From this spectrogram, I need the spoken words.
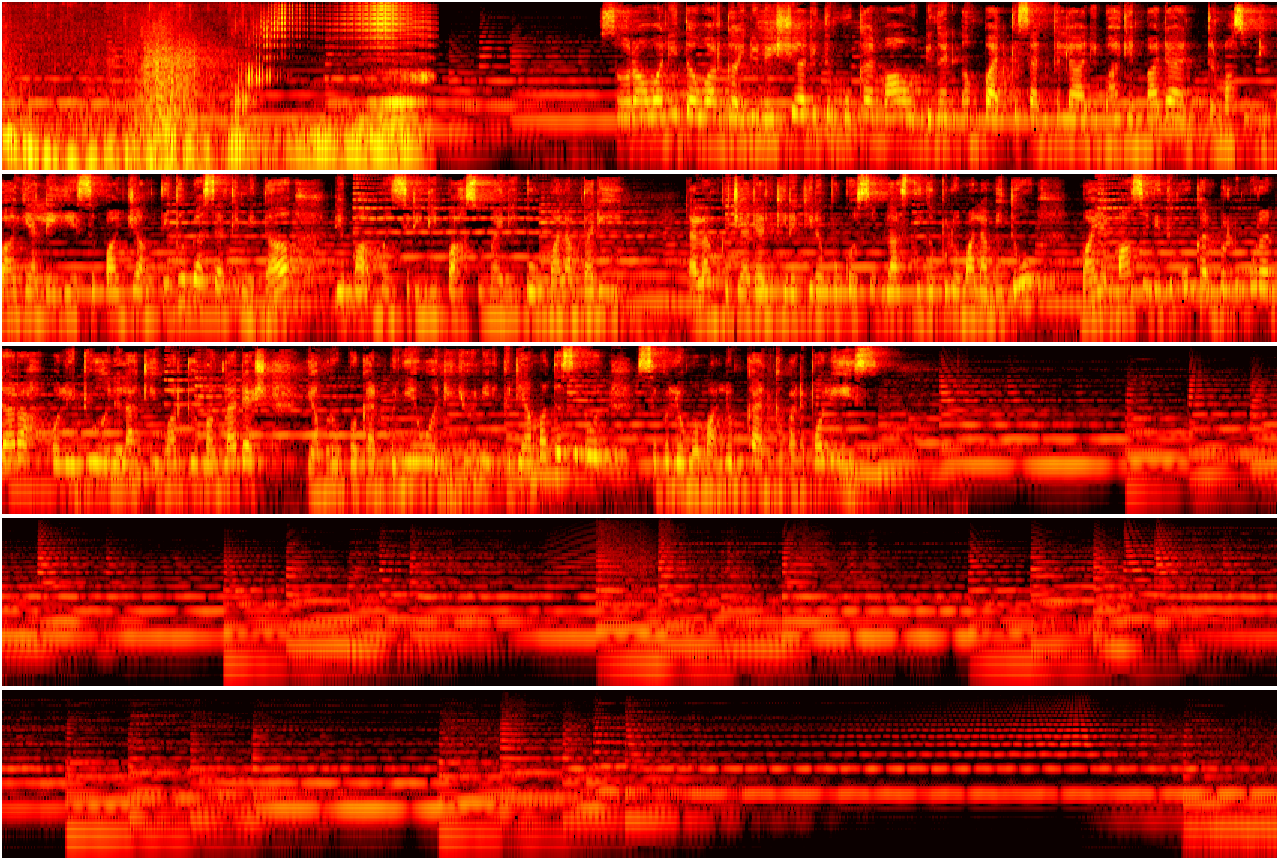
Seorang wanita warga Indonesia ditemukan maut dengan empat kesan kelar di bahagian badan termasuk di bahagian leher sepanjang 13 cm di apartmen Seri Nipah Sungai Nibung malam tadi. Dalam kejadian kira-kira pukul 11.30 malam itu, mayat mangsa ditemukan berlumuran darah oleh dua lelaki warga Bangladesh yang merupakan penyewa di unit kediaman tersebut sebelum memaklumkan kepada polis. Música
